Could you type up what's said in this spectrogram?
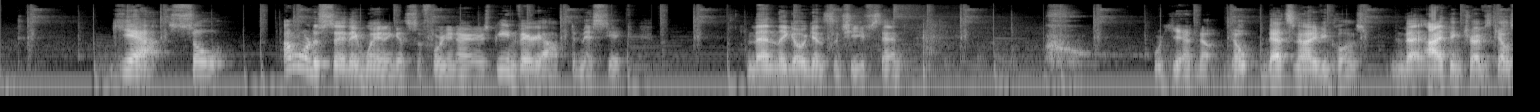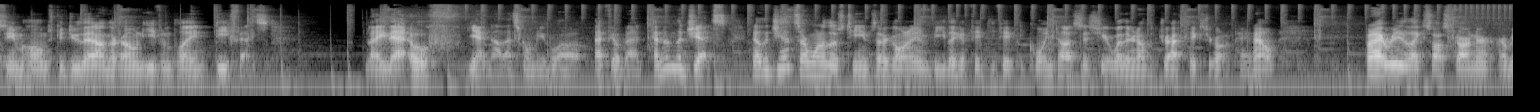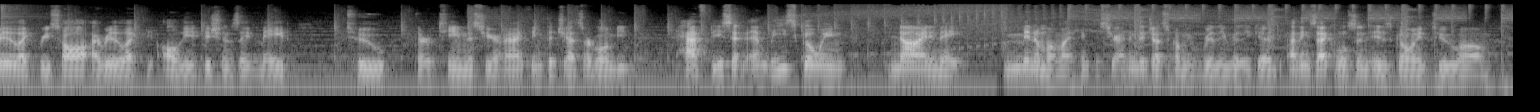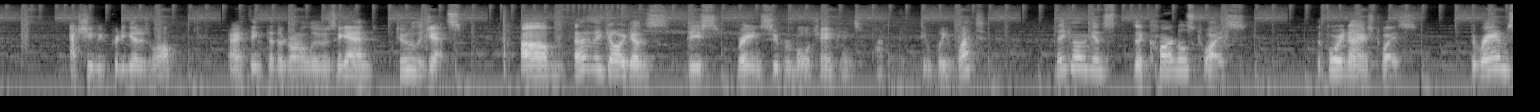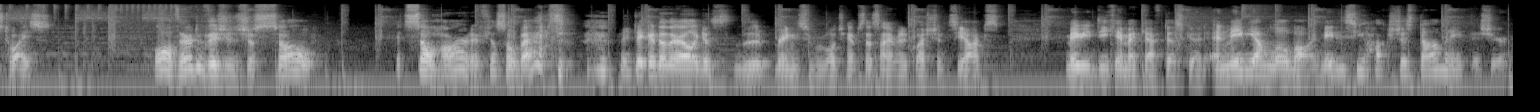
yeah, so I'm going to say they win against the 49ers, being very optimistic. Then they go against the Chiefs, and whew, yeah, no, nope, that's not even close that I think Travis Kelce and Mahomes could do that on their own, even playing defense. Like that, oof. Yeah, no, that's going to be a blowout. I feel bad. And then the Jets. Now, the Jets are one of those teams that are going to be like a 50 50 coin toss this year, whether or not the draft picks are going to pan out. But I really like Sauce Gardner. I really like Breece Hall. I really like the, all the additions they made to their team this year. And I think the Jets are going to be half decent, at least going 9 and 8 minimum, I think, this year. I think the Jets are going to be really, really good. I think Zach Wilson is going to um, actually be pretty good as well. And I think that they're going to lose again to the Jets. Um, and then they go against these reigning Super Bowl champions. What? Dude, wait, what? They go against the Cardinals twice, the 49ers twice, the Rams twice. Oh, their division's just so it's so hard. I feel so bad. they take another L against the reigning Super Bowl champs. That's not even a question. Seahawks. Maybe DK Metcalf does good. And maybe I'm lowballing. Maybe the Seahawks just dominate this year.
